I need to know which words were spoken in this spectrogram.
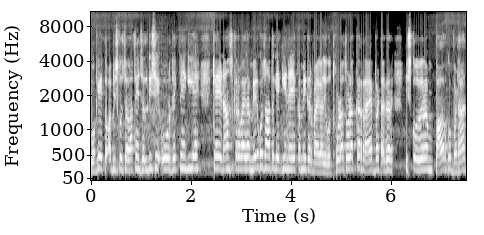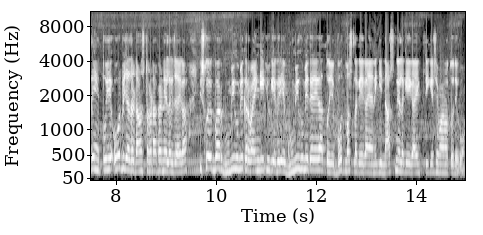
ओके तो अब इसको चलाते हैं जल्दी से और देखते हैं कि ये क्या ये डांस कर पाएगा मेरे को जहाँ तक यकीन है, ये कमी कर पाएगा देखो थोड़ा थोड़ा कर रहा है बट अगर इसको, अगर हम पावर को बढ़ा दें तो ये और भी ज़्यादा डांस तगड़ा करने लग जाएगा। इसको एक बार घूमी घूमी करवाएँगे, क्योंकि अगर ये घूमी घूमी करेगा तो ये बहुत मस्त लगेगा, यानी कि नाचने लगेगा एक तरीके से, मानो तो देखो।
